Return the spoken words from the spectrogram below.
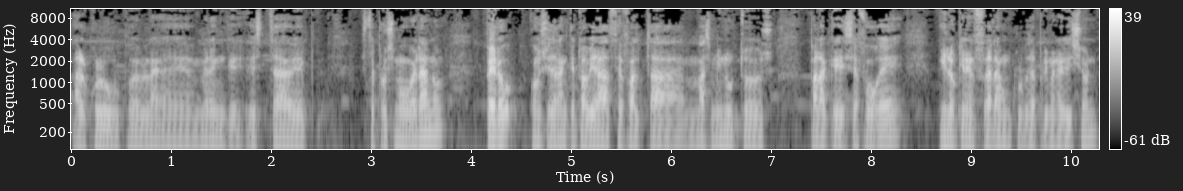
al club eh, merengue este próximo verano, pero consideran que todavía hace falta más minutos para que se fogue y lo quieren ceder a un club de primera división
